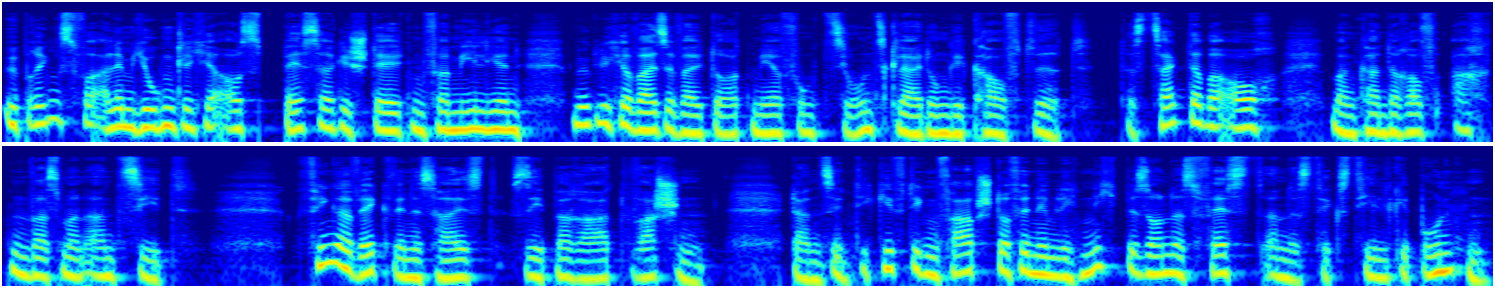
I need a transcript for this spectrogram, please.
Übrigens vor allem Jugendliche aus besser gestellten Familien, möglicherweise weil dort mehr Funktionskleidung gekauft wird. Das zeigt aber auch, man kann darauf achten, was man anzieht. Finger weg, wenn es heißt separat waschen. Dann sind die giftigen Farbstoffe nämlich nicht besonders fest an das Textil gebunden.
